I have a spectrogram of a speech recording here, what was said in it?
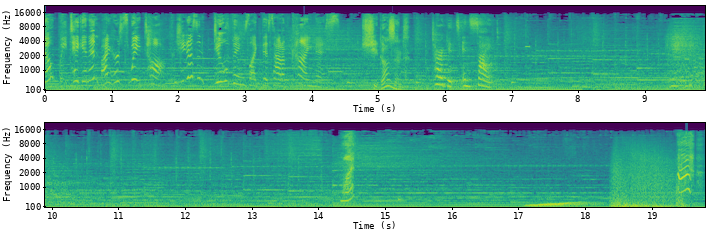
Don't be taken in by her sweet talk! She doesn't do things like this out of kindness! She doesn't. Targets in sight. What? Ah!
